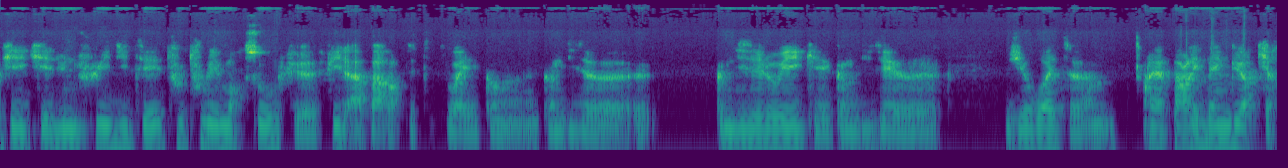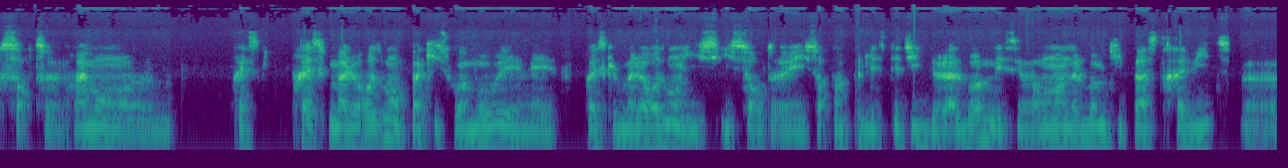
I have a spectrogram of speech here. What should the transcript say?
qu'il qu'il est d'une fluidité. Tous- les morceaux filent à part, ouais, comme, euh, comme disait Loïc et comme disait euh, Girouette, part les bangers qui ressortent vraiment presque, presque malheureusement, pas qu'ils soient mauvais, mais presque malheureusement, ils, ils sortent, ils sortent un peu de l'esthétique de l'album, mais c'est vraiment un album qui passe très vite. Euh,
